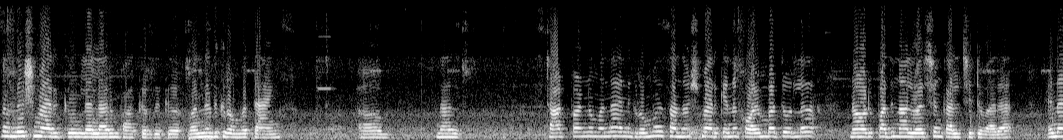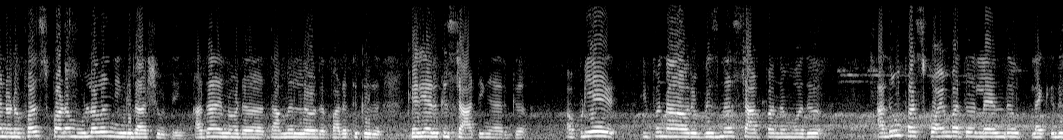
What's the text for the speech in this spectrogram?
சந்தோஷமா இருக்கு உங்களை எல்லாரும் பார்க்கறதுக்கு. வந்ததுக்கு ரொம்ப தேங்க்ஸ் நான் ஸ்டார்ட் பண்ணும்போது எனக்கு ரொம்ப சந்தோஷமாக இருக்குது ஏன்னா கோயம்புத்தூரில் நான் ஒரு பதினாலு வருஷம் கழிச்சிட்டு வரேன். ஏன்னா என்னோட ஃபர்ஸ்ட் படம் உள்ளவன் நீங்கள் தான் ஷூட்டிங் அதான் என்னோட தமிழோட படத்துக்கு கெரியருக்கு ஸ்டார்டிங்காக இருக்குது அப்படியே இப்போ நான் ஒரு பிஸ்னஸ் ஸ்டார்ட் பண்ணும்போது அதுவும் ஃபர்ஸ்ட் கோயம்புத்தூர்ல இருந்து லைக் இது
